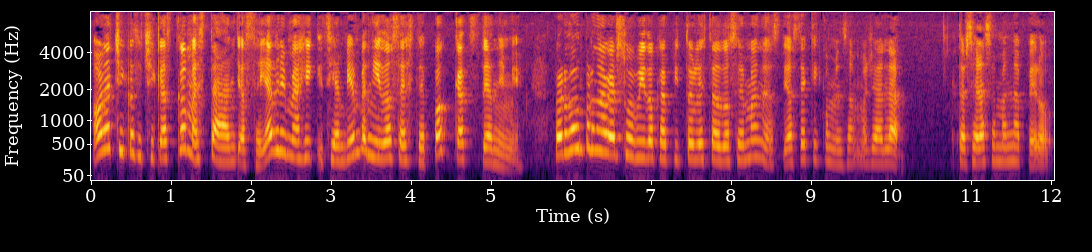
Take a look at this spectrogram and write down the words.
Hola chicos y chicas, ¿cómo están? Yo soy Adri Magic y sean bienvenidos a este podcast de anime. Perdón por no haber subido capítulo estas dos semanas. Ya sé que comenzamos ya la tercera semana, pero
